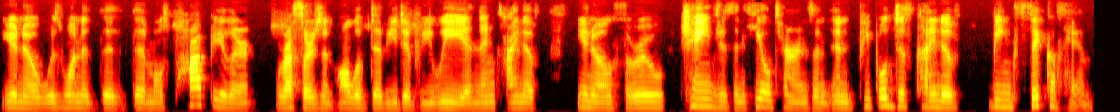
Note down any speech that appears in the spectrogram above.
you know, was one of the the most popular wrestlers in all of WWE, and then kind of, you know, through changes and heel turns and and people just kind of being sick of him.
